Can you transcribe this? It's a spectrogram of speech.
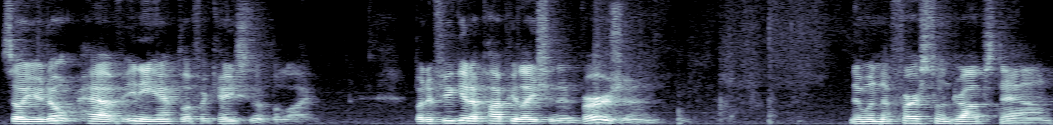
So you don't have any amplification of the light. But if you get a population inversion, then when the first one drops down,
